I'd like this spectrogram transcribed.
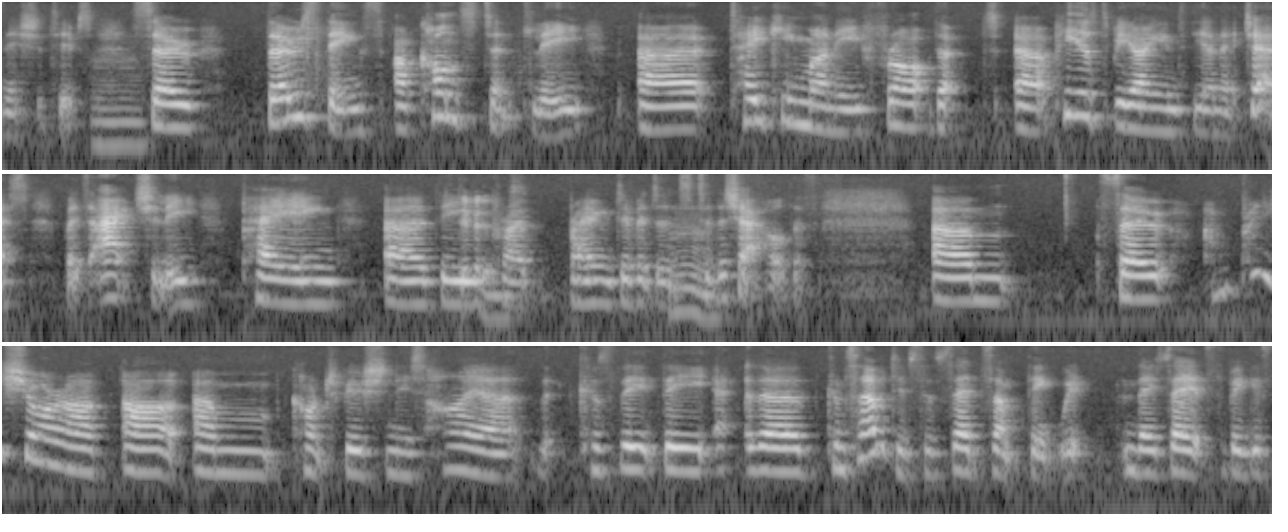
initiatives. Mm. So those things are constantly uh, taking money from that uh, appears to be going into the NHS, but it's actually paying uh, the Dividends. paying dividends to Mm. the shareholders. Um, so I'm pretty sure our, our um, contribution is higher because the, the the Conservatives have said something which they say it's the biggest,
